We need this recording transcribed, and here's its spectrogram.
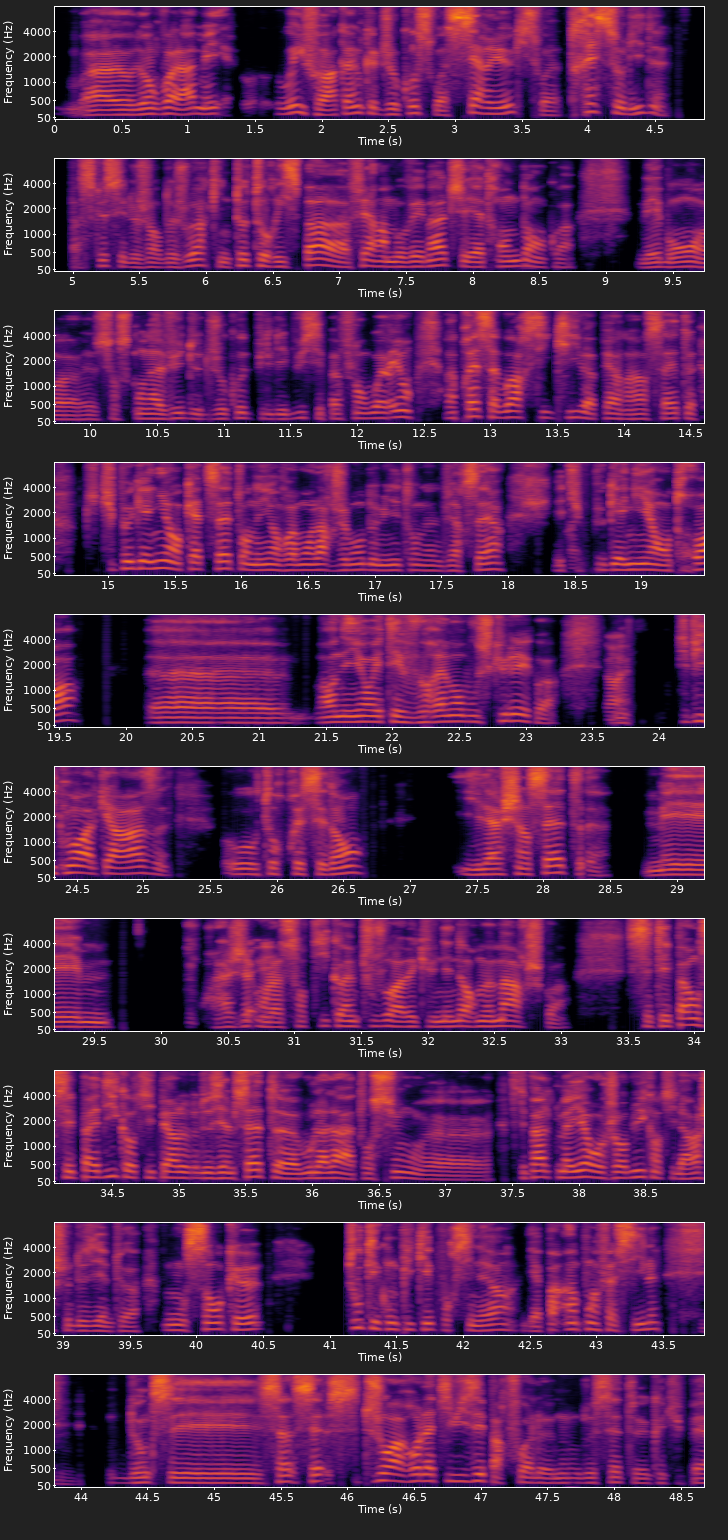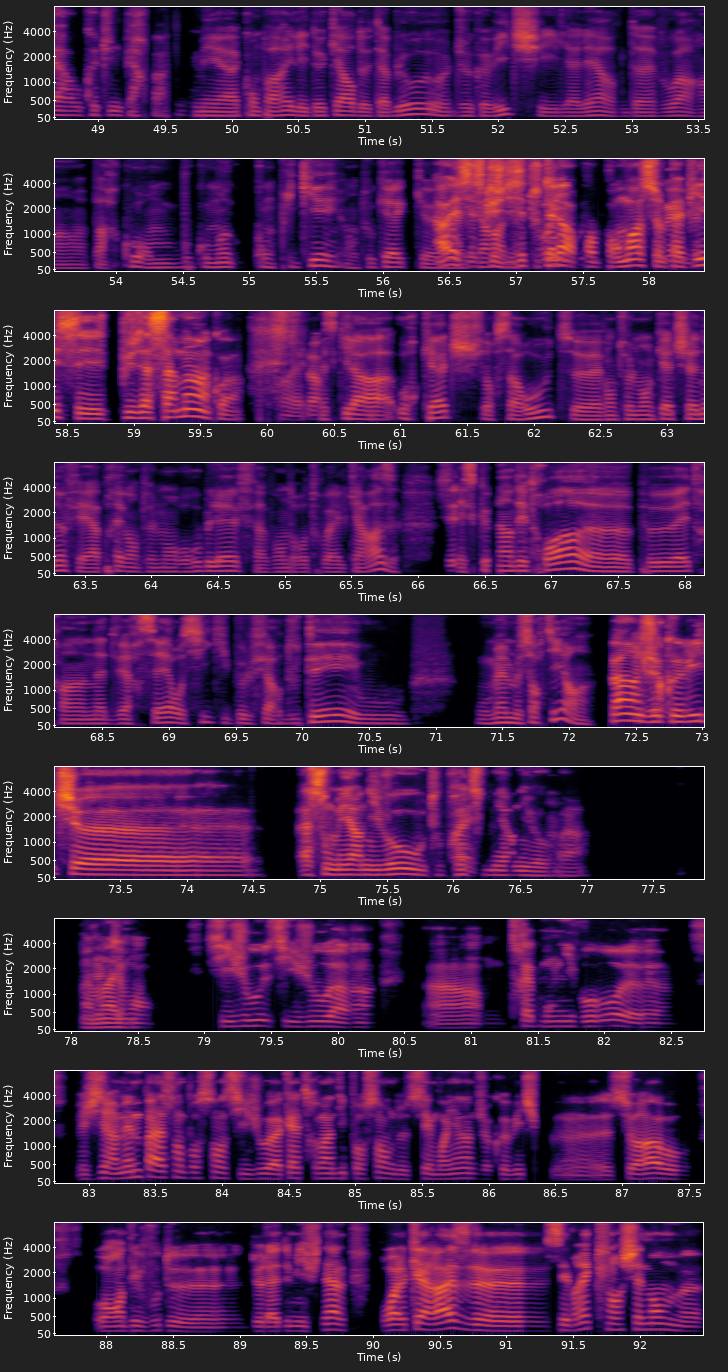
Bah, donc voilà, mais oui, il faudra quand même que Djoko soit sérieux, qu'il soit très solide parce que c'est le genre de joueur qui ne t'autorise pas à faire un mauvais match et être en dedans, quoi. Mais bon, euh, sur ce qu'on a vu de Joko depuis le début, c'est pas flamboyant. Après, savoir si qui va perdre un set, tu, peux gagner en 4-7 en ayant vraiment largement dominé ton adversaire, et tu peux gagner en 3 euh, en ayant été vraiment bousculé, quoi. typiquement, Alcaraz, au tour précédent, il lâche un set, mais on l'a senti quand même toujours avec une énorme marche, quoi. C'était pas, on s'est pas dit quand il perd le deuxième set, euh, oulala, attention, euh, c'était pas Altmaier aujourd'hui quand il arrache le deuxième, tu vois. On sent que tout est compliqué pour Sinner. Il n'y a pas un point facile. Donc c'est ça, c'est toujours à relativiser parfois le nombre de sets que tu perds ou que tu ne perds pas. Mais à comparer les deux quarts de tableau, Djokovic, il a l'air d'avoir un parcours beaucoup moins compliqué, en tout cas que. Ah ouais, c'est ce que je disais tout à l'heure. Pour, moi, sur le papier, c'est plus à sa main, quoi. Parce qu'il a Urkac sur sa route, euh, éventuellement Kachanov et après éventuellement Roublev avant de retrouver Alcaraz. Est-ce que l'un des trois euh, peut être un adversaire aussi qui peut le faire douter ou ou même le sortir. Pas un Djokovic euh, à son meilleur niveau ou tout près de son meilleur niveau. Voilà. Exactement. S'il joue, s'il joue à un, très bon niveau, euh, mais je dirais même pas à 100%, s'il joue à 90% de ses moyens, Djokovic euh, sera au, au rendez-vous de, de, la demi-finale. Pour Alcaraz, euh, c'est vrai que l'enchaînement,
